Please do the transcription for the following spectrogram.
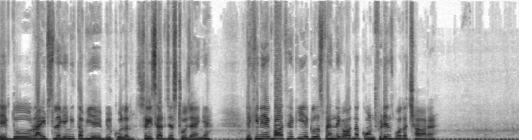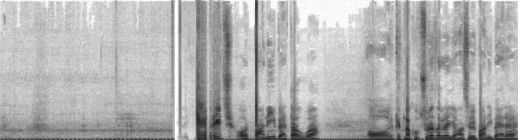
एक दो राइड्स लगेंगी, तब ये बिल्कुल सही से एडजस्ट हो जाएँगे। लेकिन एक बात है कि ये ग्लव्स पहनने के बाद ना कॉन्फिडेंस बहुत अच्छा आ रहा है। ब्रिज और पानी बहता हुआ और कितना खूबसूरत लग रहा है, यहाँ से भी पानी बह रहा है।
